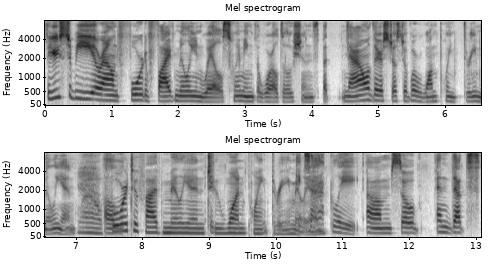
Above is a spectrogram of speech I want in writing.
There used to be around four to five million whales swimming the world's oceans, but now there's just over 1.3 million. Wow, um, four to five million to it, 1.3 million. Exactly. Um, so and that's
